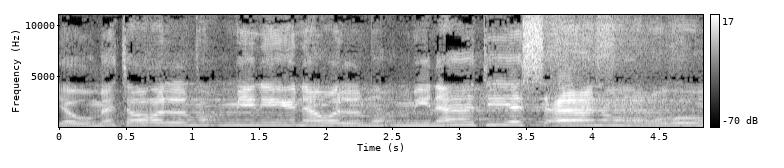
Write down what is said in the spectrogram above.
يوم ترى المؤمنين والمؤمنات يسعى نورهم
